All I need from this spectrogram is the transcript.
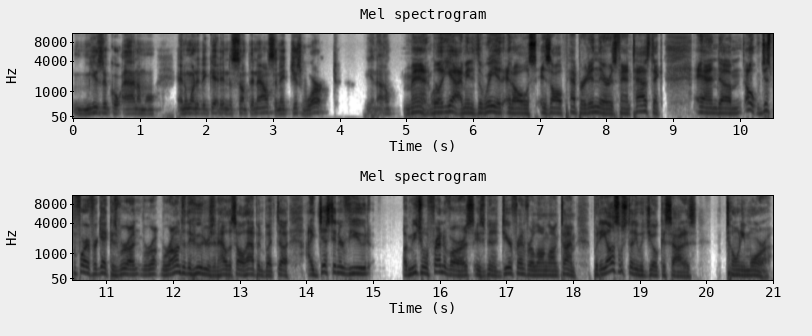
musical animal, and wanted to get into something else, and it just worked you know man well yeah i mean the way it, it, all is all peppered in there is fantastic and um, oh just before i forget because we're on we're, we're on to the hooters and how this all happened but uh, i just interviewed a mutual friend of ours who's been a dear friend for a long, long time, but he also studied with Joe Cusatis, Tony Mora.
